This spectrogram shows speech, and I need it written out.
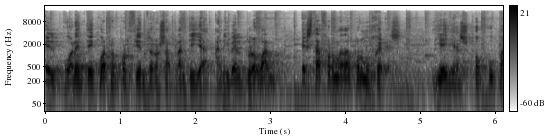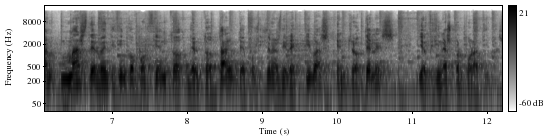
el 44% de nuestra plantilla a nivel global está formada por mujeres y ellas ocupan más del 25% del total de posiciones directivas entre hoteles y oficinas corporativas.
